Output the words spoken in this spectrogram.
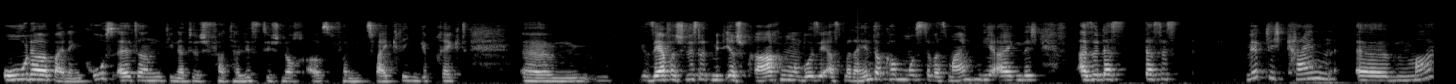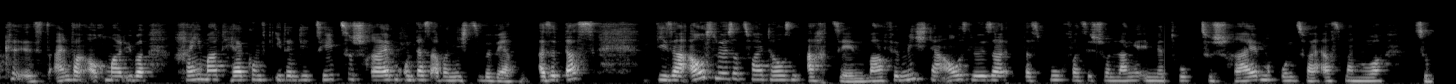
oder bei den Großeltern, die natürlich fatalistisch noch aus von zwei Kriegen geprägt, ähm, sehr verschlüsselt mit ihr sprachen wo sie erstmal dahinter kommen musste, was meinten die eigentlich. Also das, das ist wirklich kein äh, Makel ist, einfach auch mal über Heimat, Herkunft, Identität zu schreiben und das aber nicht zu bewerten. Also das, dieser Auslöser 2018 war für mich der Auslöser, das Buch, was ich schon lange in mir trug, zu schreiben und zwar erstmal nur zu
